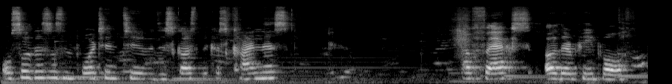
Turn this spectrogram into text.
Also, this is important to discuss because kindness affects other people.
